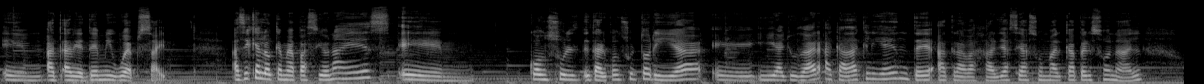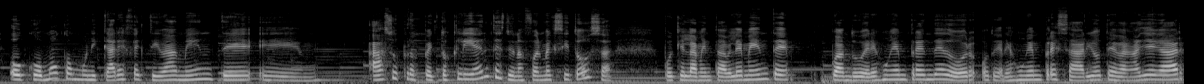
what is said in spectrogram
em, a través de mi website. Así que lo que me apasiona es eh, dar consultoría eh, y ayudar a cada cliente a trabajar ya sea su marca personal o cómo comunicar efectivamente em, a sus prospectos clientes de una forma exitosa. Porque lamentablemente cuando eres un emprendedor o eres un empresario, te van a llegar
